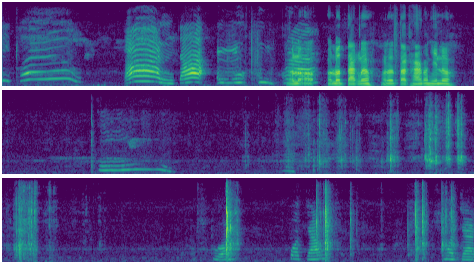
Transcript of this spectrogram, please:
อีกแล้วตอนท้ายหินอีก เอาเอารถตักแล้วเอารถตักหาก้อนหินแล้ว ปวดปวดจังปวดจัง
